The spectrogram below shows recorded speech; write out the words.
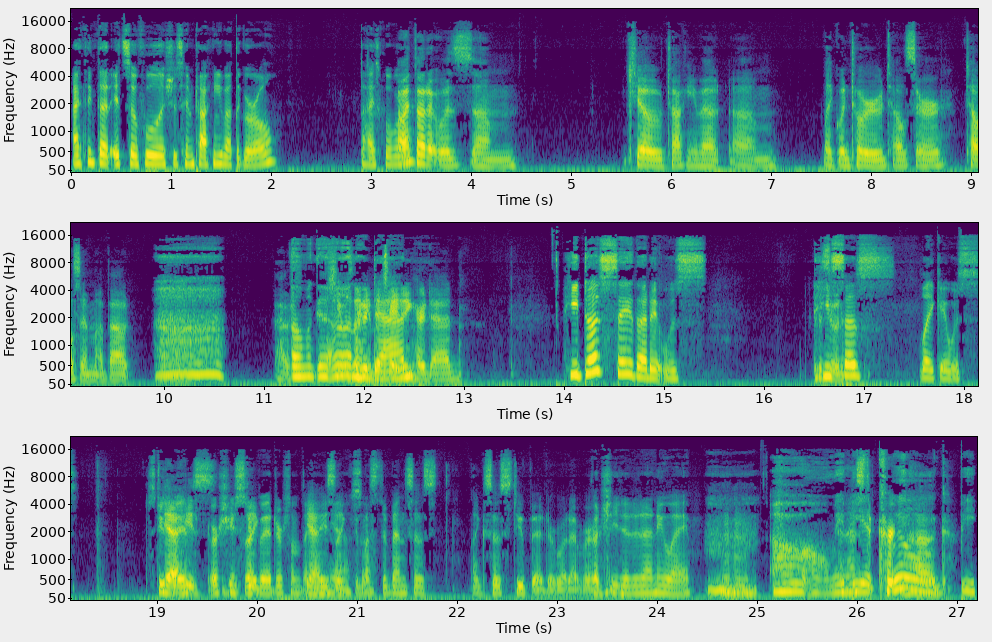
I think that It's So Foolish is him talking about the girl, the high school Oh, girl. I thought it was um, Kyo talking about um, like when Toru tells her tells him about how Oh my God, she was her like imitating dad? her dad. he does say that it was. He it was- says, like, it was stupid, Yeah, or she's he's like- stupid, or something. Yeah, he's like, so- it must have been so like so stupid or whatever. But she did it anyway. Oh, maybe that's the curtain will hug. be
